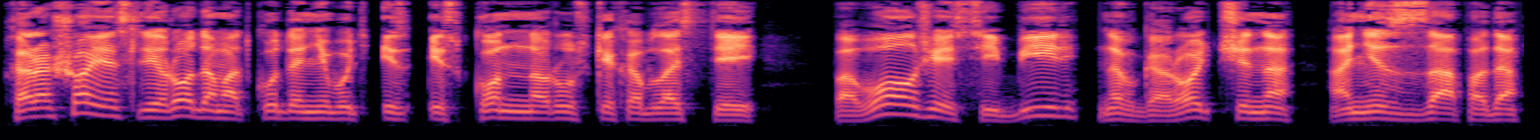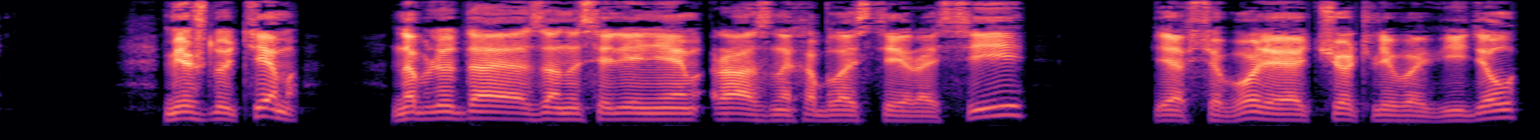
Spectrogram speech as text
Хорошо, если родом откуда-нибудь из исконно русских областей – Поволжье, Сибирь, Новгородчина, а не с запада. Между тем, наблюдая за населением разных областей России, я все более отчетливо видел,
